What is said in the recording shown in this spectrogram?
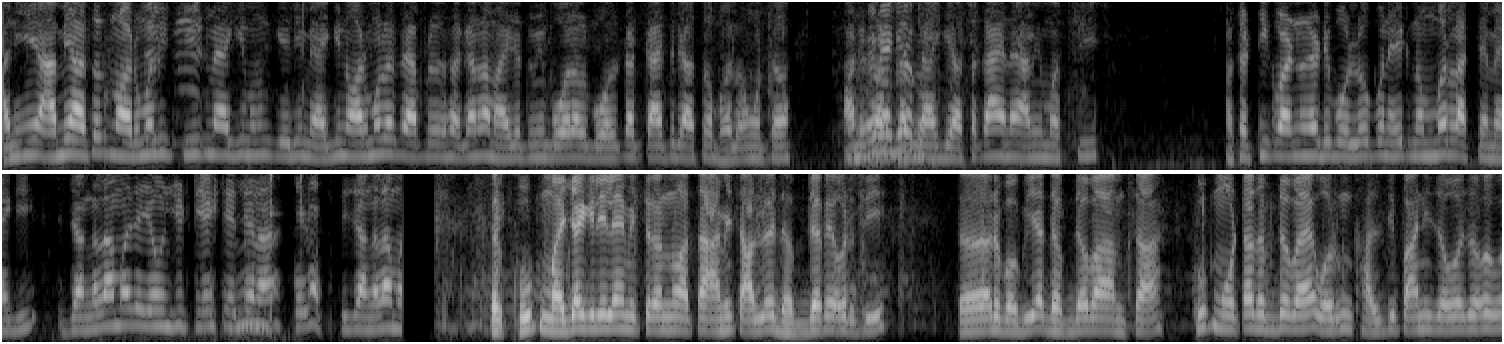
आणि आम्ही असंच नॉर्मली चीज मॅगी म्हणून केली. मॅगी नॉर्मलच आहे. आपल्याला सगळ्यांना माहिती आहे. तुम्ही बोलाल बोलतात काहीतरी असं भलं मोठं. आणि करतात मॅगी असं काय नाही. आम्ही मस्ती असं ठीक वाढण्यासाठी बोललो पण एक नंबर लागते मॅगी. जंगलामध्ये येऊन जी टेस्ट येते ना ती जंगलामध्ये तर खूप मजा केलेली आहे मित्रांनो. आता आम्ही चाललोय धबधब्यावरती. तर बघूया धबधबा आमचा. खूप मोठा धबधबा आहे. वरून खालती पाणी जवळजवळ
